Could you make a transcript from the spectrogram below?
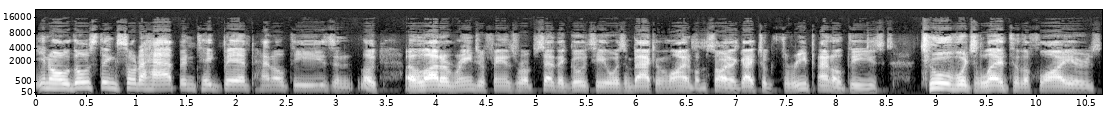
you know, those things sort of happen, take bad penalties. And look, a lot of Ranger fans were upset that Gauthier wasn't back in the lineup. I'm sorry, the guy took three penalties, two of which led to the Flyers,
